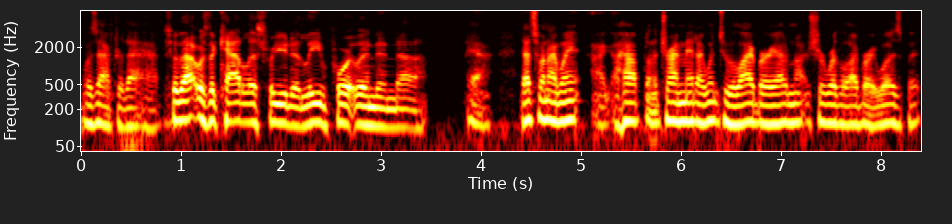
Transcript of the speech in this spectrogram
Was after that happened. So that was the catalyst for you to leave Portland and uh, Yeah, that's when I went. I, I hopped on the TriMet. I went to a library. I'm not sure where the library was, but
